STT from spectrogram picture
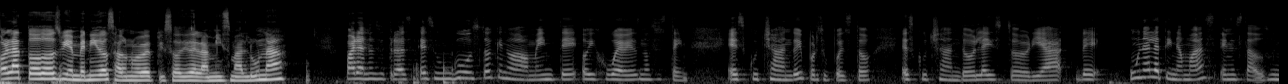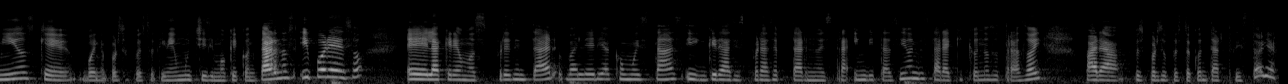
Hola a todos, bienvenidos a un nuevo episodio de La misma luna. Para nosotras es un gusto que nuevamente hoy jueves nos estén escuchando y por supuesto escuchando la historia de una latina más en Estados Unidos que, bueno, por supuesto tiene muchísimo que contarnos y por eso eh, la queremos presentar. Valeria, ¿cómo estás? Y gracias por aceptar nuestra invitación de estar aquí con nosotras hoy para, pues por supuesto, contar tu historia.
